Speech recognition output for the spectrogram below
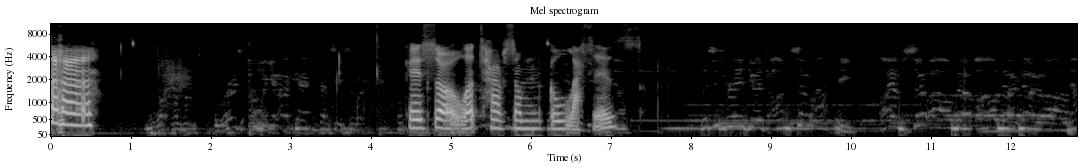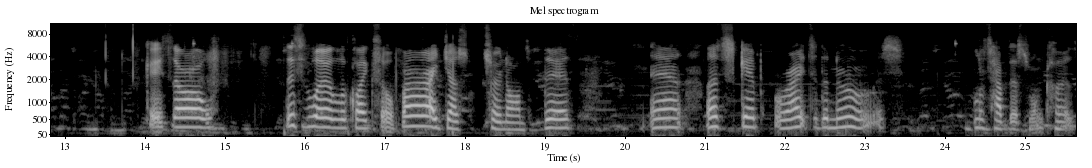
okay, so let's have some glasses. Okay, so this is what it looks like so far. I just turned on this. And let's skip right to the nose. Let's have this one, because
